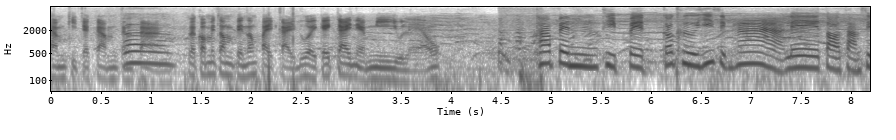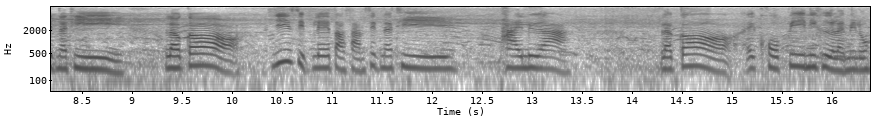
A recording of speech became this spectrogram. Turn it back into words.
ทำกิจกรรมเอต่างอๆแล้วก็ไม่ต้องเป็นต้องไปไกลด้วยใกล้ๆเนี่ยมีอยู่แล้ว ถ้าเป็นถีบเป็ดก็คือ 25 เลต่อ 30 นาที แล้วก็ 20 เลต่อ 30 นาทีพายเรือ แล้วก็ไอโคปี้นี่คืออะไรไม่รู้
